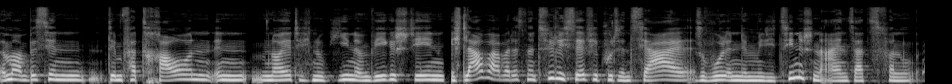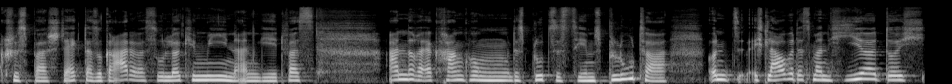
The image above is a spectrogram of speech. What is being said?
immer ein bisschen dem Vertrauen in neue Technologien im Wege stehen. Ich glaube aber, dass natürlich sehr viel Potenzial sowohl in dem medizinischen Einsatz von CRISPR steckt, also gerade was so Leukämien angeht, was andere Erkrankungen des Blutsystems, Bluter. Und ich glaube, dass man hier durch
